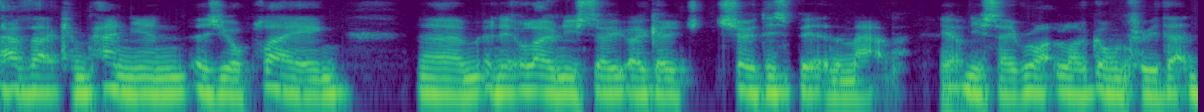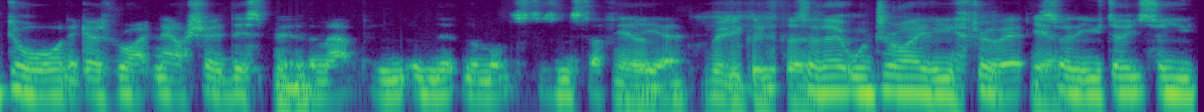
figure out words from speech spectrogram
have that companion as you're playing, um, and it will only show okay show this bit of the map. Yep. And you say right, well I've gone through that door, and it goes right now show this bit of the map and, and the, the, monsters and stuff. Yeah, here. really good. For, so that will drive you through it, yeah. so that you don't so you,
